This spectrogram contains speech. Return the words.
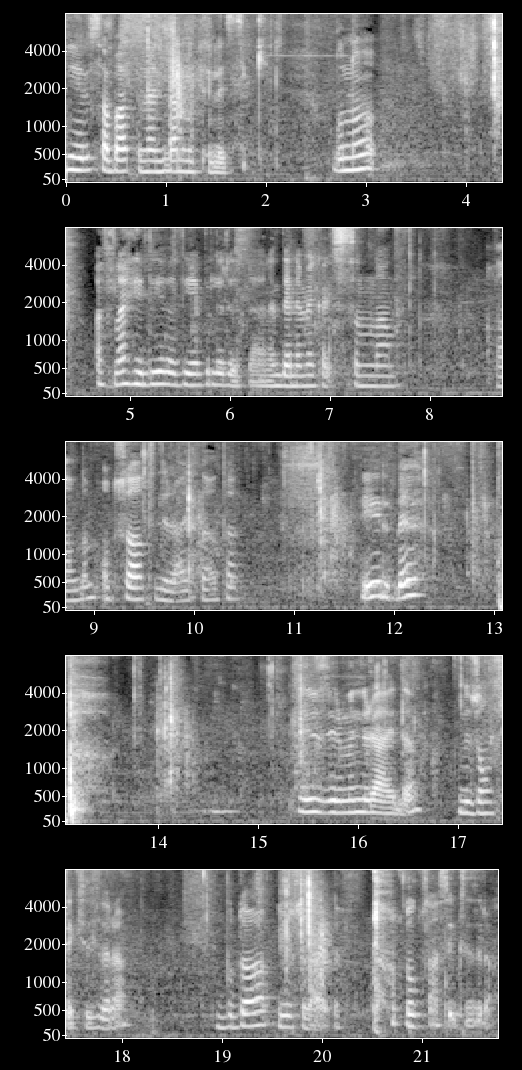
Diğeri Sabahattin Ali'den bir klasik. Bunu aslında hediye de diyebiliriz yani denemek açısından aldım. 36 liraydı zaten. Diğeri de 120 liraydı. 118 lira. Bu da 100 liraydı. 98 lira.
